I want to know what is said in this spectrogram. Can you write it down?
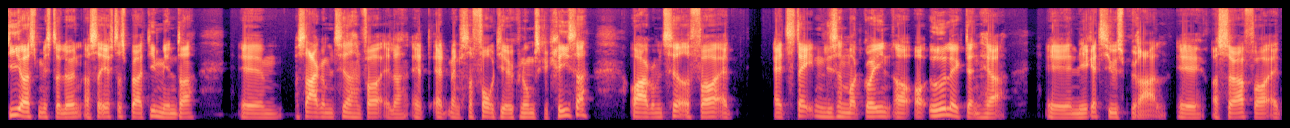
de også mister løn, og så efterspørger de mindre. Øhm, og så argumenterede han for, eller at, at man så får de her økonomiske kriser, og argumenterede for, at, at staten ligesom måtte gå ind og, og ødelægge den her øh, negative spiral, øh, og sørge for, at,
